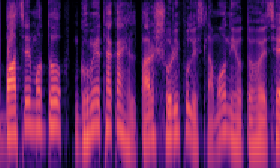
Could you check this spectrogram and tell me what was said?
বাসের মধ্যে ঘুমিয়ে থাকা হেলপার শরীফুল ইসলামও নিহত হয়েছে।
